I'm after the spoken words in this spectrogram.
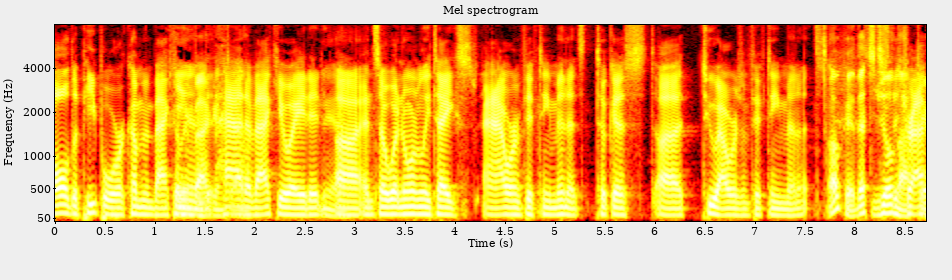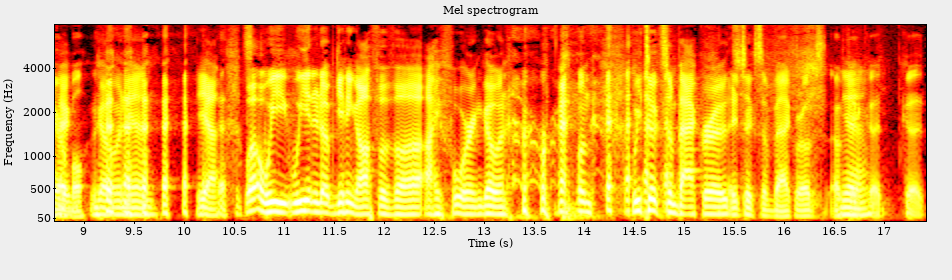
all the people were coming back Coming in back that in had evacuated. Yeah. Uh, and so what normally takes an hour and 15 minutes took us uh, two hours and 15 minutes. Okay, that's Just still the not terrible. going in. Yeah. Well, we we ended up getting off of uh, I four and going around. We took some back roads. They took some back roads. Okay, Yeah. good, good.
